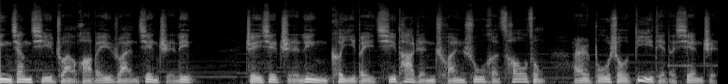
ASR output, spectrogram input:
并将其转化为软件指令，这些指令可以被其他人传输和操纵，而不受地点的限制。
